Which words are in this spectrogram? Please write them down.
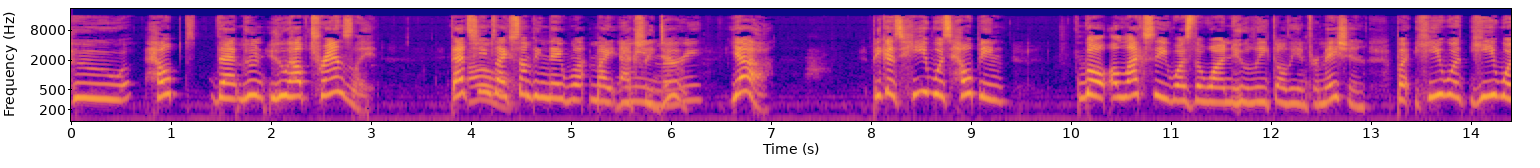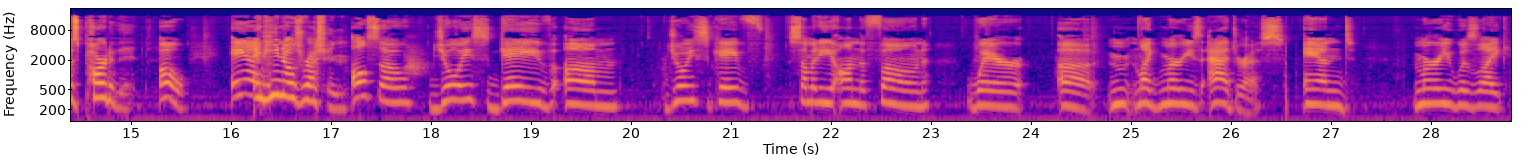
who helped them. Who who helped translate? That seems Oh. like something they wa- might You actually do. Yeah, because he was helping. Well, Alexei was the one who leaked all the information, but he was he was part of it, Oh, and, and he knows Russian. also Joyce gave um Joyce gave somebody on the phone where uh m- like Murray's address and Murray was like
